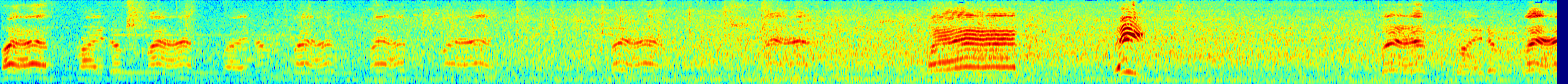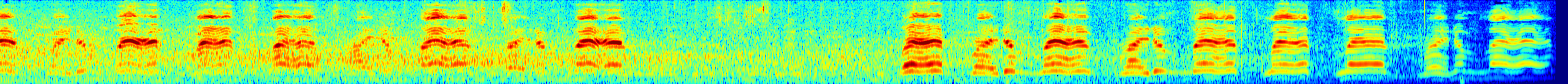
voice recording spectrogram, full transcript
Left, right, left, right, left, left, left, left, left, left! Left, right, left, right, left, left, left, right, left, right, left. Left, right left, right left, left, left, right left.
